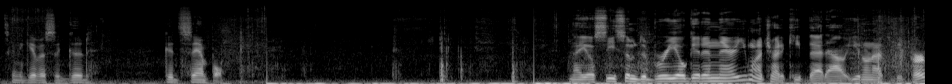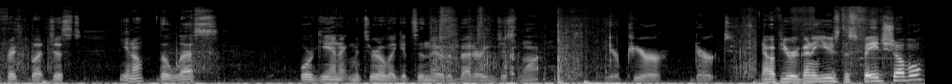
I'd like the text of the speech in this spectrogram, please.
It's gonna give us a good, good sample. Now you'll see some debris you'll get in there. You wanna try to keep that out. You don't have to be perfect, but just, you know, the less organic material that gets in there, the better. You just want your pure dirt. Now, if you were gonna use the spade shovel,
